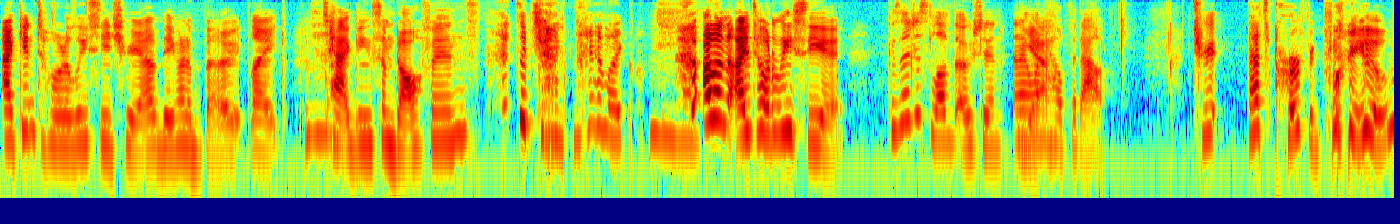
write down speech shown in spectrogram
I can totally see Tria being on a boat, like tagging some dolphins to check their like. I don't know. I totally see it. Cause I just love the ocean and I want to help it out. Tria, that's perfect for you.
